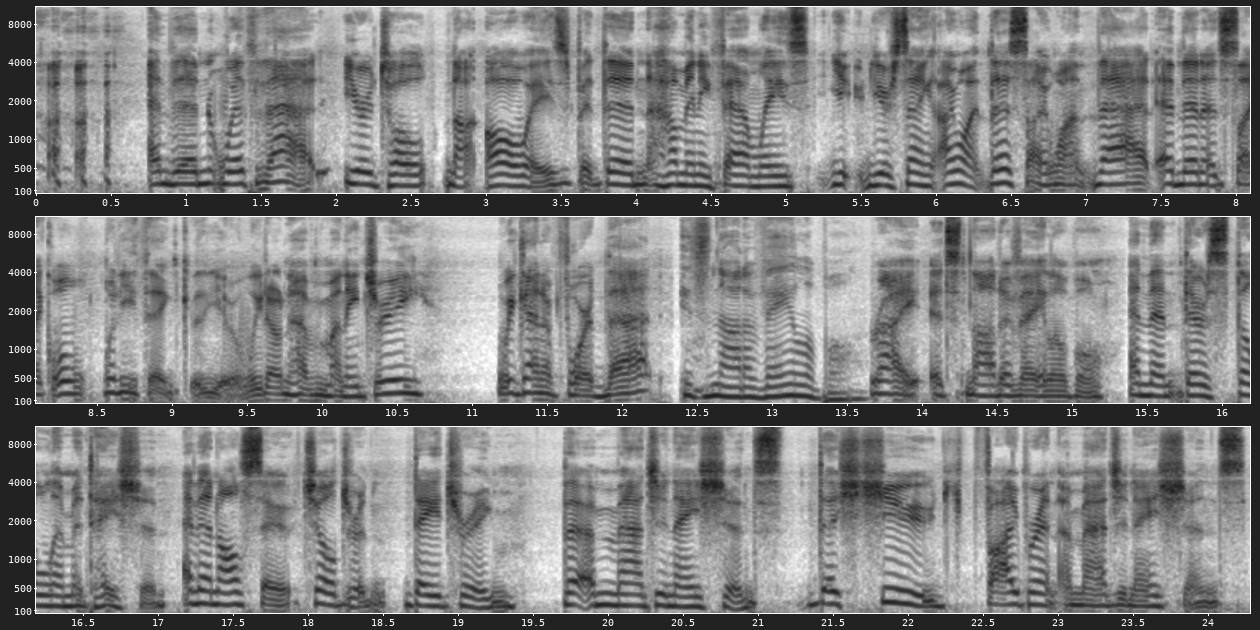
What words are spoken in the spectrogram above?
and then with that, you're told, not always, but then how many families you, you're saying, I want this, I want that. And then it's like, well, what do you think? We don't have a money tree. We can't afford that. It's not available. Right. It's not available. And then there's the limitation. And then also, children daydream, the imaginations, the huge, vibrant imaginations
